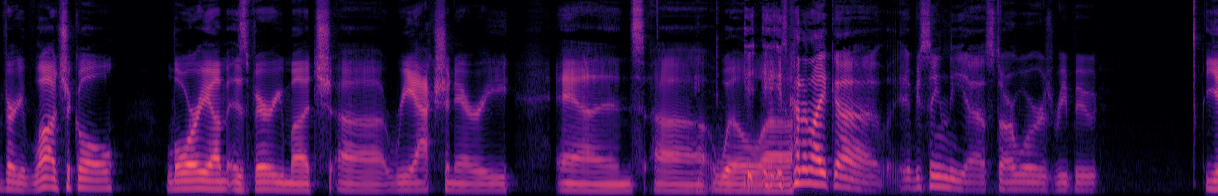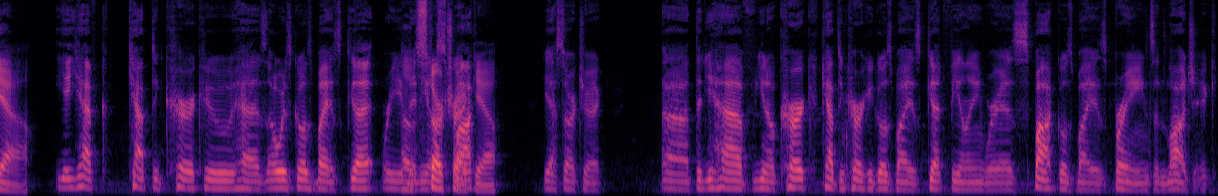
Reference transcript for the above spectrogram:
very logical. Lauriam is very much uh, reactionary and uh, will. He's uh, kind of like uh, have you seen the uh, Star Wars reboot? yeah. Yeah, you have Captain Kirk who has always goes by his gut. Where you Oh, then you Star Trek, Spock- yeah. yeah, Star Trek. Uh, then you have you know Kirk, Captain Kirk, who goes by his gut feeling, whereas Spock goes by his brains and logic.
